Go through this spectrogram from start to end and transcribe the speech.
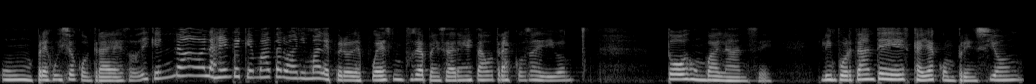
un, prejuicio contra eso. Dije, no, la gente que mata a los animales, pero después me puse a pensar en estas otras cosas y digo, todo es un balance. Lo importante es que haya comprensión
